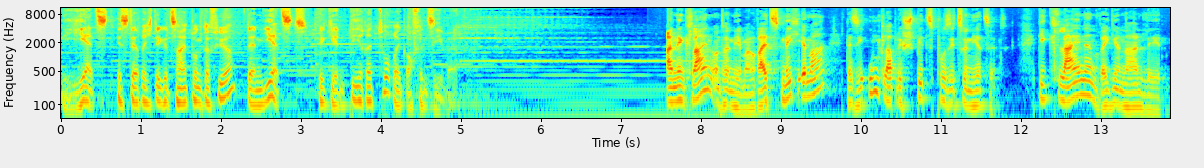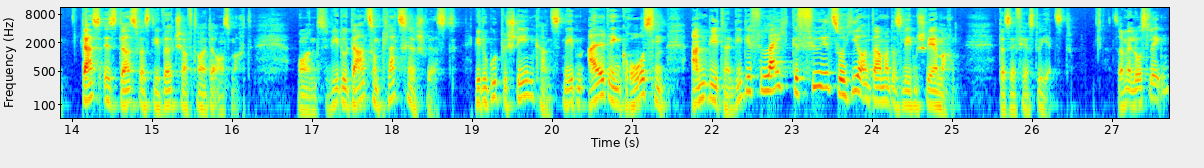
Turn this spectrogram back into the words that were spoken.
Jetzt ist der richtige Zeitpunkt dafür, denn jetzt beginnt die Rhetorikoffensive. An den kleinen Unternehmern reizt mich immer, dass sie unglaublich spitz positioniert sind. Die kleinen regionalen Läden, das ist das, was die Wirtschaft heute ausmacht. Und wie du da zum Platzhirsch wirst, wie du gut bestehen kannst, neben all den großen Anbietern, die dir vielleicht gefühlt so hier und da mal das Leben schwer machen. Das erfährst du jetzt. Sollen wir loslegen?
